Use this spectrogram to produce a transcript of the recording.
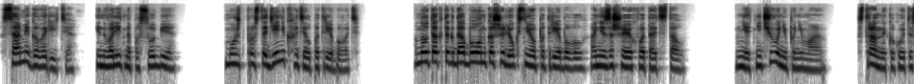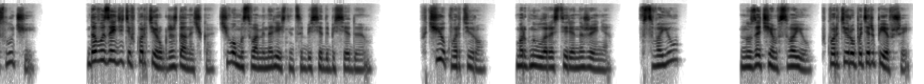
Сами говорите. Инвалид на пособие. Может, просто денег хотел потребовать? Ну так тогда бы он кошелек с нее потребовал, а не за шею хватать стал. Нет, ничего не понимаю. Странный какой-то случай. Да вы зайдите в квартиру, гражданочка. Чего мы с вами на лестнице беседы беседуем? В чью квартиру? Моргнула растерянно Женя. В свою? Ну зачем в свою? В квартиру потерпевшей.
